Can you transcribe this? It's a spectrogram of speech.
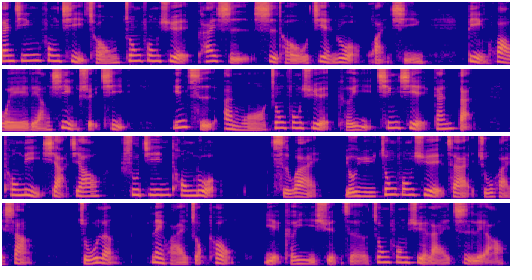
肝经风气从中风穴开始势头渐弱缓行，并化为凉性水气，因此按摩中风穴可以清泻肝胆、通利下焦、舒筋通络。此外，由于中风穴在足踝上，足冷、内踝肿痛，也可以选择中风穴来治疗。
